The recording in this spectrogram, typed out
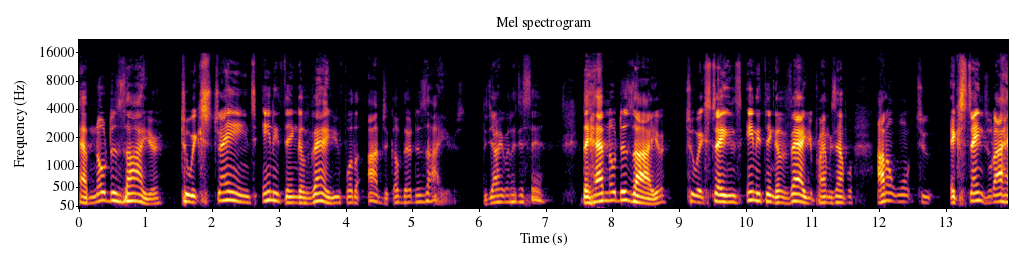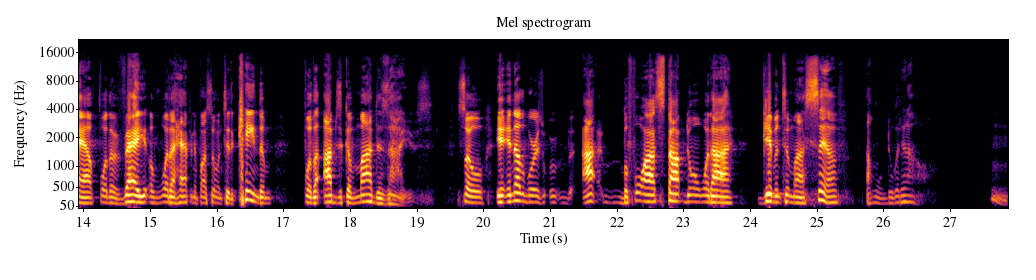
have no desire to exchange anything of value for the object of their desires. Did y'all hear what I just said? They have no desire to exchange anything of value. Prime example, I don't want to exchange what I have for the value of what I happen if I sow into the kingdom for the object of my desires. So, in, other words, I, before I stop doing what I given to myself, I won't do it at all. Hmm.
